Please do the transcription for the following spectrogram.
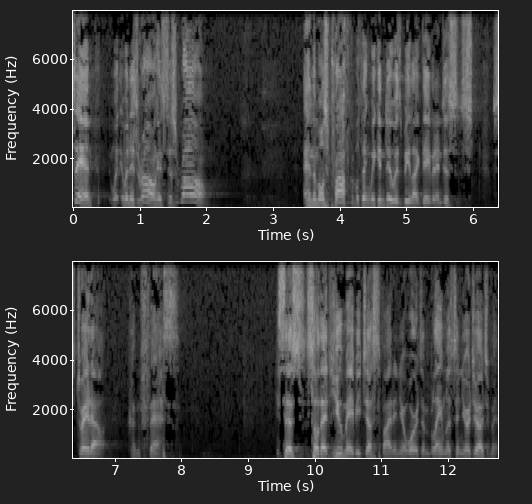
sin, when, when it's wrong, it's just wrong. And the most profitable thing we can do is be like David and just straight out confess. He says, so that you may be justified in your words and blameless in your judgment.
